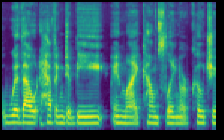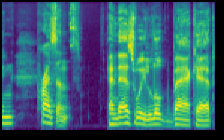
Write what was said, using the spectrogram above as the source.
without having to be in my counseling or coaching presence. And as we look back at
